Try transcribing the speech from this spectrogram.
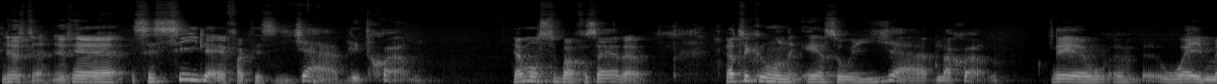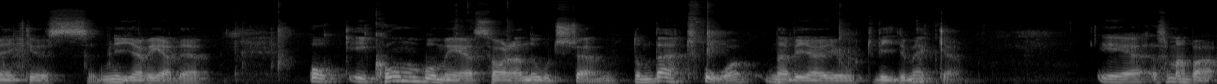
Just det. Just det. Eh, Cecilia är faktiskt jävligt skön. Jag måste bara få säga det. Jag tycker hon är så jävla skön. Det är Waymakers nya VD. Och i kombo med Sara Nordström. De där två, när vi har gjort videomecka. Är, som man bara,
